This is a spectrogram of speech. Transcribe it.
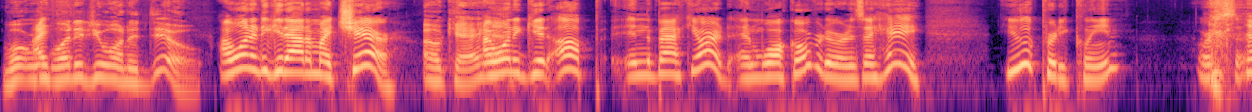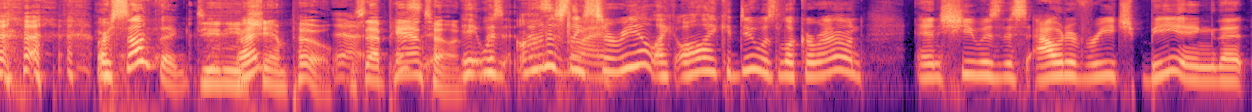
What I- What did you want to do? I wanted to get out of my chair. Okay. I want to get up in the backyard and walk over to her and say, "Hey, you look pretty clean," or so, or something. Do you need right? shampoo? Yeah. Is that This- Pantene? It was This honestly why- surreal. Like all I could do was look around, and she was this out of reach being that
